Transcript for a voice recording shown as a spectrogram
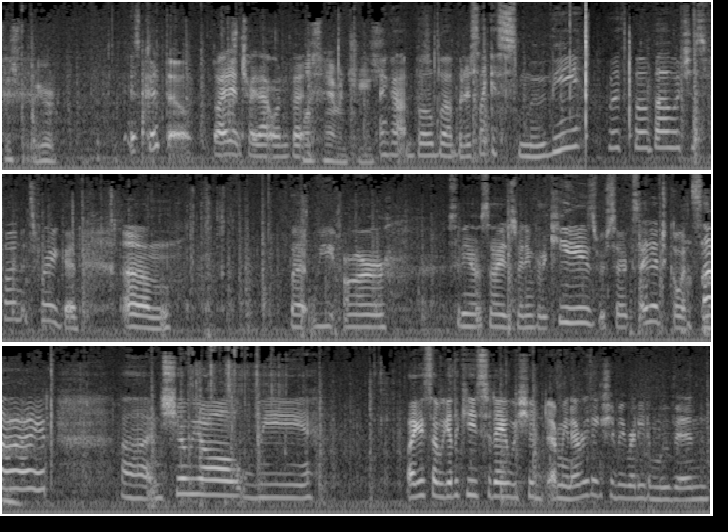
Just weird. It's good though. Well, I didn't try that one, but Plus ham and cheese. I got boba, but it's like a smoothie with boba, which is fun. It's very good. Um, but we are sitting outside just waiting for the keys. We're so excited to go inside uh, and show y'all. We, like I said, we get the keys today. We should, I mean, everything should be ready to move in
